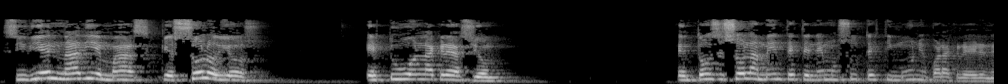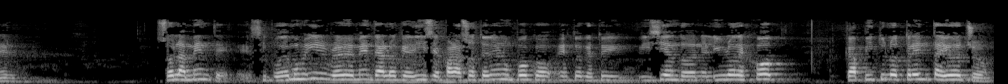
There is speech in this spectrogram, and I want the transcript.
Si bien nadie más que solo Dios estuvo en la creación, entonces solamente tenemos su testimonio para creer en Él. Solamente, eh, si podemos ir brevemente a lo que dice para sostener un poco esto que estoy diciendo en el libro de Job, capítulo 38,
